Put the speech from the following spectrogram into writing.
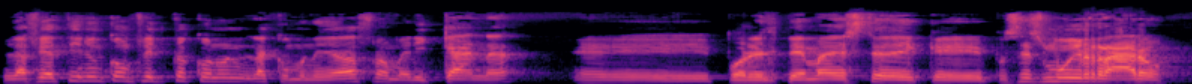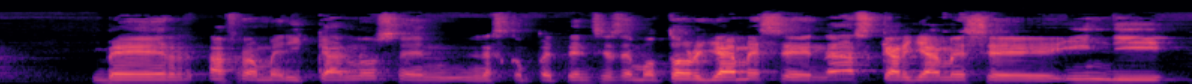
la FIA tiene un conflicto con la comunidad afroamericana eh, por el tema este de que pues es muy raro ver afroamericanos en las competencias de motor, llámese NASCAR, llámese Indy,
